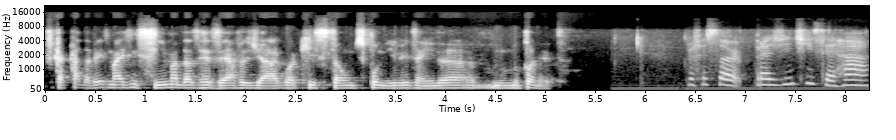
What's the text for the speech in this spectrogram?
ficar cada vez mais em cima das reservas de água que estão disponíveis ainda no planeta. Professor, para a gente encerrar,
